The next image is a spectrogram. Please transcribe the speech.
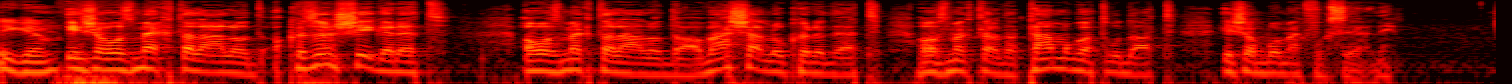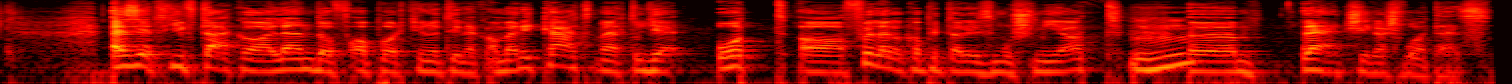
Igen. és ahhoz megtalálod a közönségedet, ahhoz megtalálod a vásárlókörödet, ahhoz megtalálod a támogatódat, és abból meg fogsz élni. Ezért hívták a Land of Opportunity-nek Amerikát, mert ugye ott, a, főleg a kapitalizmus miatt Uh-huh. ö, lehetséges volt ez.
